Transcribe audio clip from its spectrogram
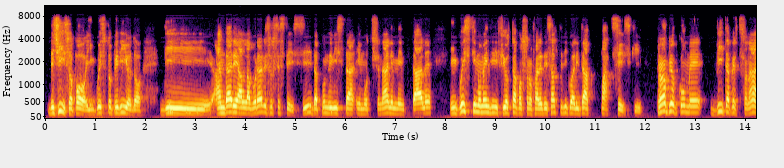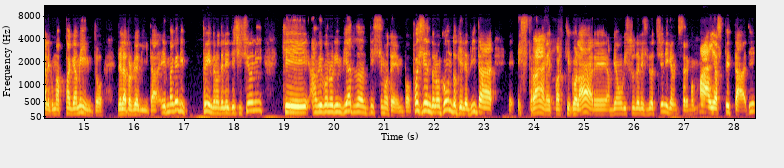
deciso poi in questo periodo di andare a lavorare su se stessi dal punto di vista emozionale e mentale, in questi momenti di difficoltà possono fare dei salti di qualità pazzeschi, proprio come vita personale, come appagamento della propria vita e magari prendono delle decisioni che avevano rinviato da tantissimo tempo. Poi si rendono conto che la vita è strana, è particolare, abbiamo vissuto delle situazioni che non ci saremmo mai aspettati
